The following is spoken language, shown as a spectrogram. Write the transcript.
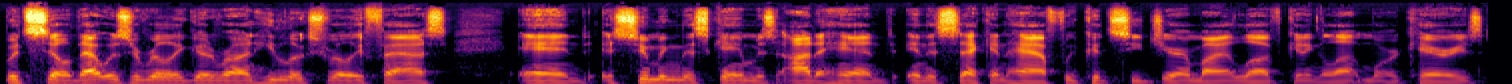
but still, that was a really good run. He looks really fast. And assuming this game is out of hand in the second half, we could see Jeremiyah Love getting a lot more carries.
